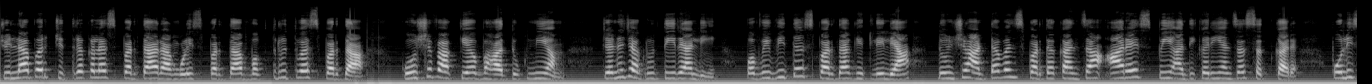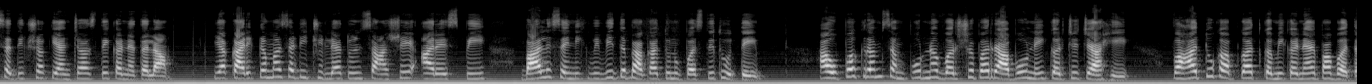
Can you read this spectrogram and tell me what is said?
जिल्हाभर चित्रकला स्पर्धा रांगोळी स्पर्धा वक्तृत्व स्पर्धा घोषवाक्य वाहतूक नियम जनजागृती रॅली व विविध स्पर्धा घेतलेल्या दोनशे अठ्ठावन्न स्पर्धकांचा आर एस पी अधिकारी यांचा सत्कार पोलीस अधीक्षक यांच्या हस्ते करण्यात आला. या कार्यक्रमासाठी जिल्ह्यातून सहाशे आर एस पी बालसैनिक विविध भागातून उपस्थित होते. हा उपक्रम संपूर्ण वर्षभर राबवणे गरजेचे आहे. वाहतूक अपघात कमी करण्याबाबत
